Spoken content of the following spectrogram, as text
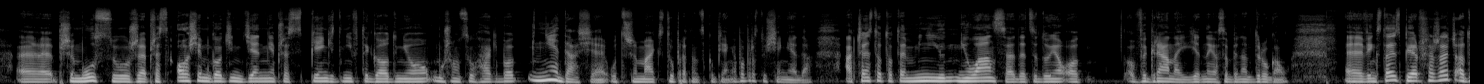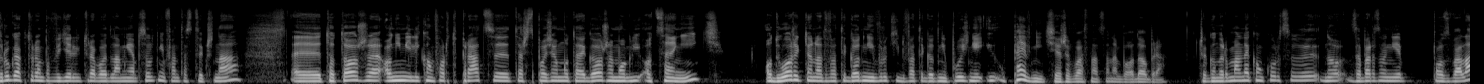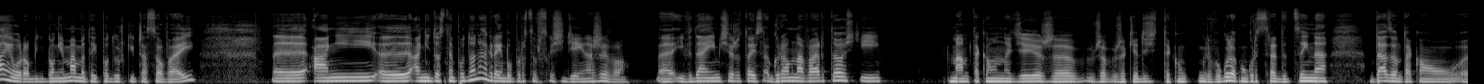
przymusu, że przez 8 godzin dziennie, przez 5 dni w tygodniu muszą słuchać, bo nie da się utrzymać 100% skupienia. Po prostu się nie da. A często to te mini niuanse decydują o o wygranej jednej osoby nad drugą. E, więc to jest pierwsza rzecz. A druga, którą powiedzieli, która była dla mnie absolutnie fantastyczna, e, to to, że oni mieli komfort pracy też z poziomu tego, że mogli ocenić, odłożyć to na dwa tygodnie i wrócić dwa tygodnie później i upewnić się, że własna cena była dobra. Czego normalne konkursy no, za bardzo nie pozwalają robić, bo nie mamy tej poduszki czasowej, e, ani, ani dostępu do nagrań, bo po prostu wszystko się dzieje na żywo. I wydaje mi się, że to jest ogromna wartość i mam taką nadzieję, że, że, że kiedyś te, że w ogóle konkursy tradycyjne dadzą taką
